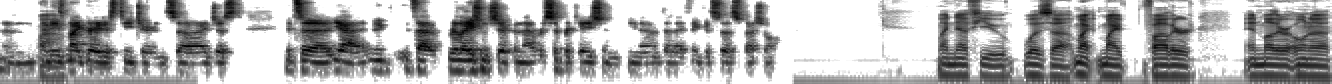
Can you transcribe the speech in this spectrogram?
and wow. and he's my greatest teacher. And so I just it's a yeah it's that relationship and that reciprocation you know that I think is so special. My nephew was uh, my my father and mother own a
